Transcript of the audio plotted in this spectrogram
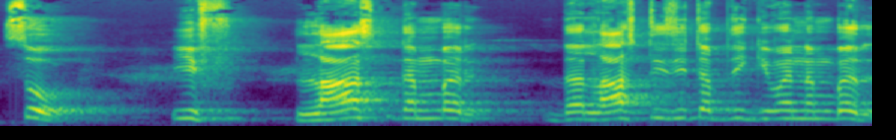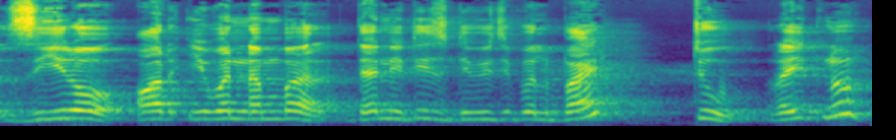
So if last number the last digit of the given number 0 or even number then it is divisible by 2 right no?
